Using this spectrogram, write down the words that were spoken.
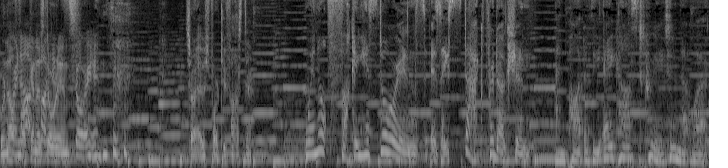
We're not we're not fucking historians. historians. Sorry, I was far too fast there. We're Not Fucking Historians is a stack production. and part of the ACAST Creator Network.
